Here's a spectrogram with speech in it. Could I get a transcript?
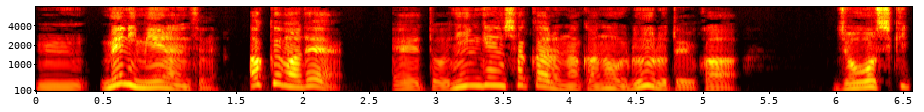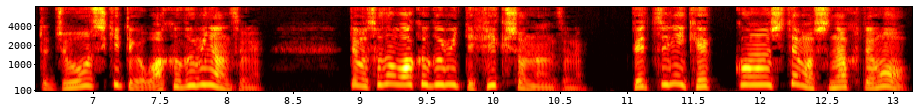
うん、目に見えないんですよね。あくまで、えっ、ー、と、人間社会の中のルールというか、常識と、常識っていうか枠組みなんですよね。でもその枠組みってフィクションなんですよね。別に結婚してもしなくても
